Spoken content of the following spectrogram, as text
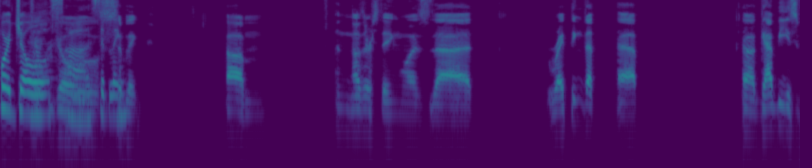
For Jo- Joel's, uh, sibling. um another thing was that writing that uh, uh Gabby's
